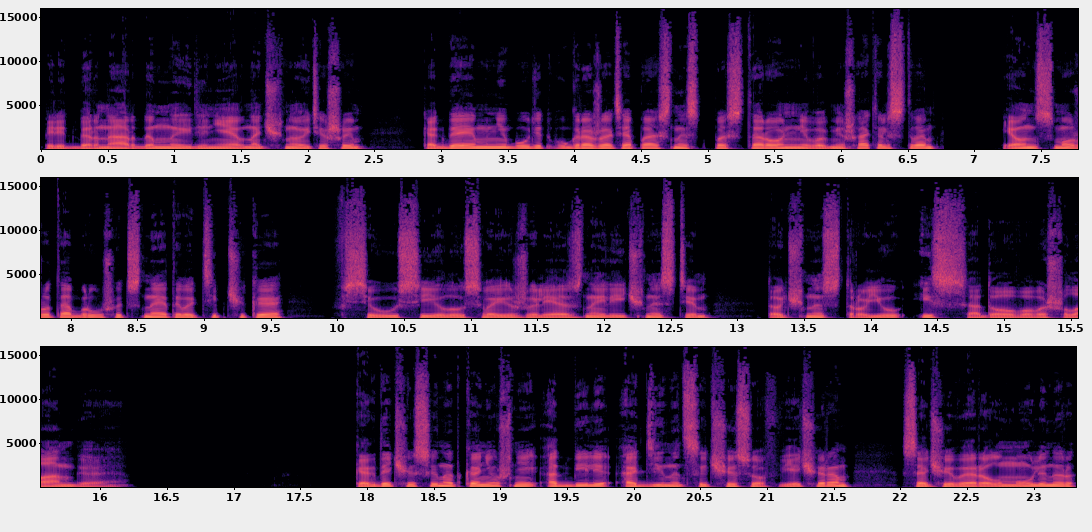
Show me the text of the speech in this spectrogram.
перед Бернардом наедине в ночной тиши, когда им не будет угрожать опасность постороннего вмешательства, и он сможет обрушить на этого типчика всю силу своей железной личности, точно струю из садового шланга. Когда часы над конюшней отбили 11 часов вечера, Сачиверл Мулинер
